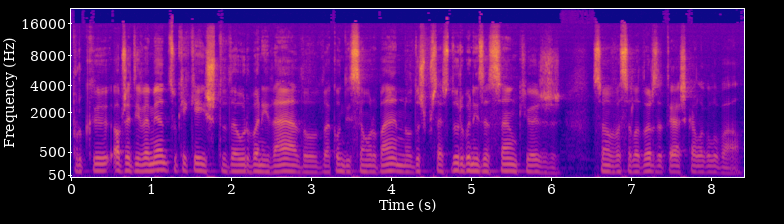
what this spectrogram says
Porque, objetivamente, o que é que é isto da urbanidade ou da condição urbana ou dos processos de urbanização que hoje são avassaladores até à escala global?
